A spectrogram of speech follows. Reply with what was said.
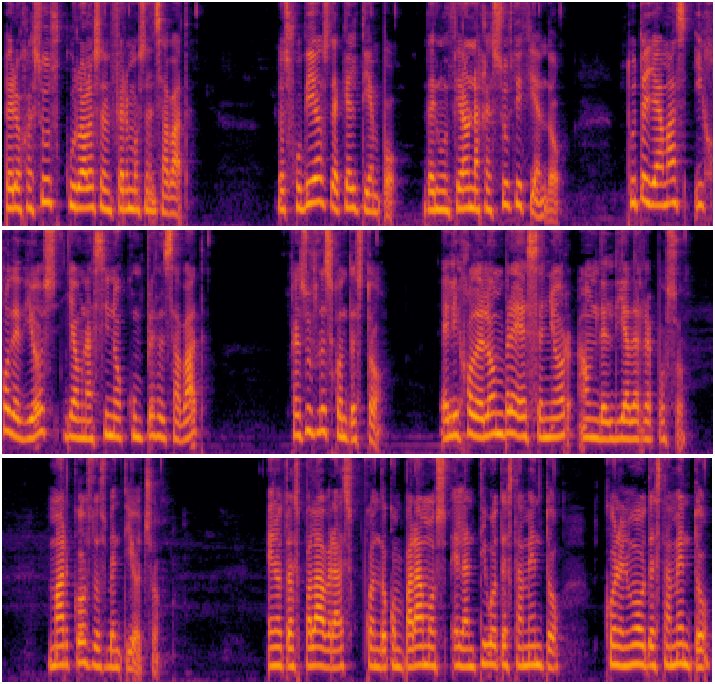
Pero Jesús curó a los enfermos en Sabbat. Los judíos de aquel tiempo denunciaron a Jesús diciendo, ¿Tú te llamas Hijo de Dios y aún así no cumples el Sabbat? Jesús les contestó, El Hijo del Hombre es Señor aun del día de reposo. Marcos 2.28. En otras palabras, cuando comparamos el Antiguo Testamento con el Nuevo Testamento,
